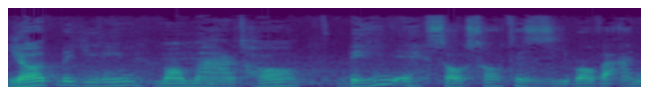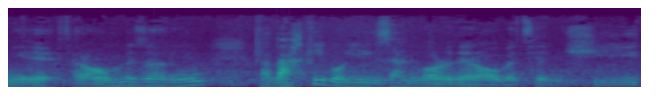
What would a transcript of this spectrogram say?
یاد بگیریم ما مردها به این احساسات زیبا و عمیق احترام بذاریم و وقتی با یک زن وارد رابطه میشید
